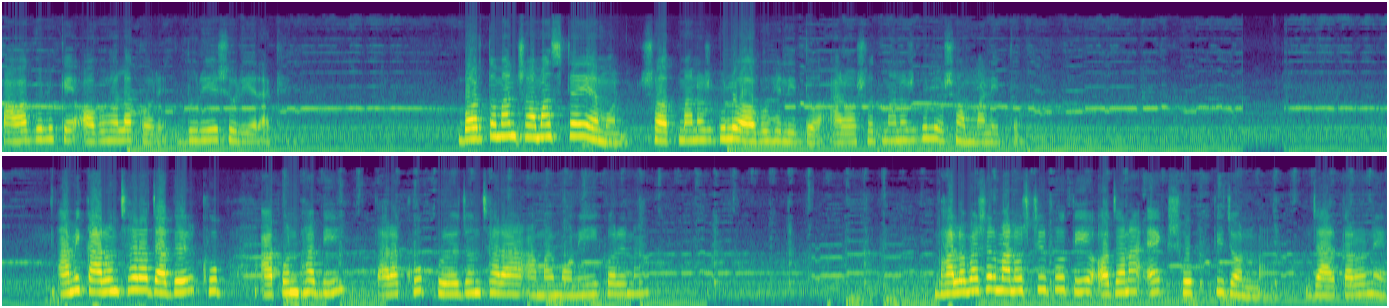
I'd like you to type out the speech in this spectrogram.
পাওয়াগুলোকে অবহেলা করে দূরিয়ে সরিয়ে রাখে। বর্তমান সমাজটাই এমন। সৎ মানুষগুলো অবহেলিত আর অসৎ মানুষগুলো সম্মানিত। আমি কারণ ছাড়া যাদের খুব আপন ভাবি, তারা খুব প্রয়োজন ছাড়া আমার মনেই করে না। ভালোবাসার মানুষটির প্রতি অজানা এক শক্তি জন্মায়, যার কারণে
